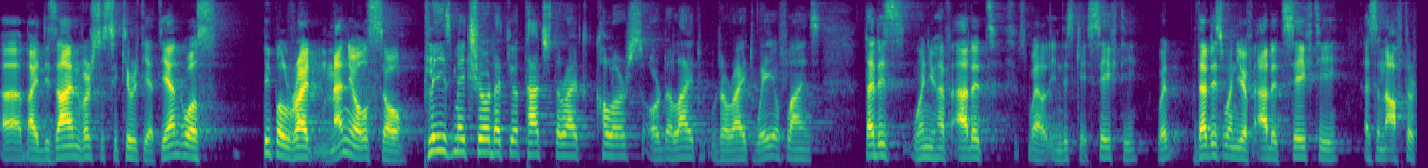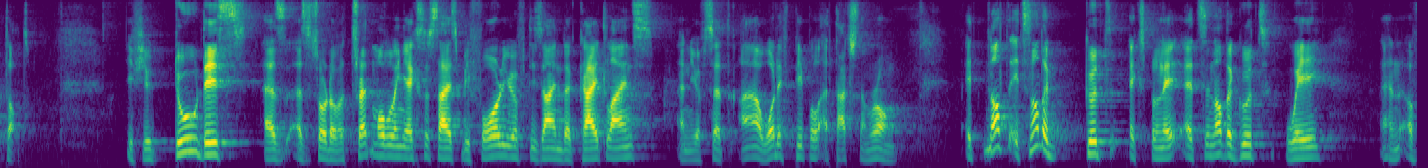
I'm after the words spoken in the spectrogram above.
uh, by design versus security at the end was people write manuals, so please make sure that you attach the right colors or the, light, the right way of lines. That is when you have added, well, in this case, safety. That is when you have added safety as an afterthought. If you do this as, as sort of a threat modeling exercise before you have designed the guidelines and you have said, ah, what if people attach them wrong? It not, it's not a good explanation, it's not a good way and of,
